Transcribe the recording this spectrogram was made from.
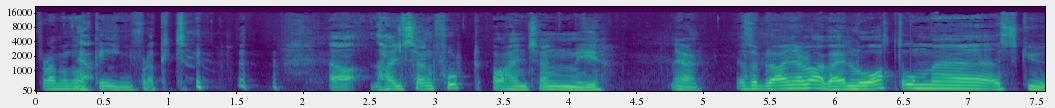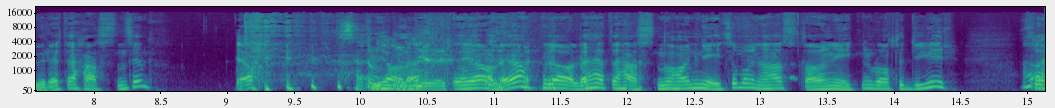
For de er ganske innfløkt. Ja, han synger fort, og han synger mye. Det gjør han. Det er så bra han har laga en låt om uh, skuret til hesten sin. Ja. Jarle. Jarle, ja. Jarle heter hesten, og han er ikke som andre hester. Han er ikke noe glad til dyr. Så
